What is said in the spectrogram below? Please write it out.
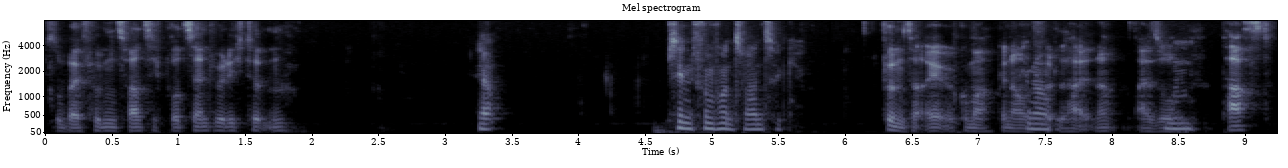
So bei 25 Prozent würde ich tippen. Sind 25. 25, äh, guck mal, genau, genau, ein Viertel halt, ne? Also mhm. passt.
